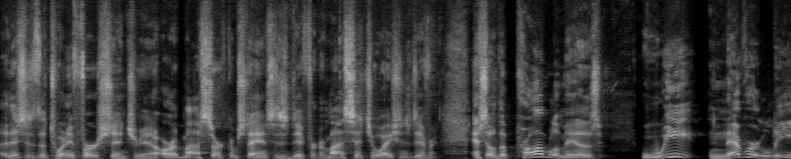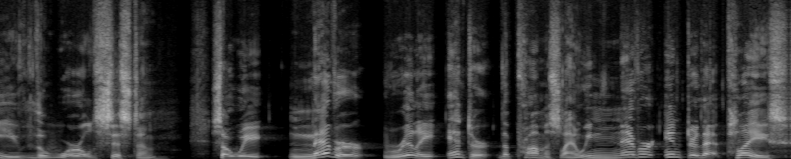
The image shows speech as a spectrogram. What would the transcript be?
this is the 21st century, or my circumstance is different, or my situation is different. And so the problem is we never leave the world system, so we never really enter the promised land. We never enter that place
